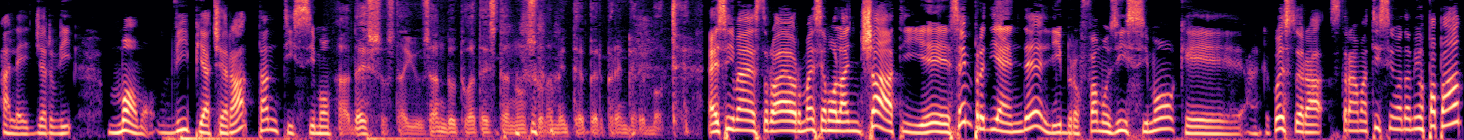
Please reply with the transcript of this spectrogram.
a leggervi Momo, vi piacerà tantissimo. Adesso stai usando tua testa non solamente per prendere botte. Eh sì, maestro, eh, ormai siamo lanciati. E sempre di Ende, libro famosissimo, che anche questo era stramatissimo da mio papà,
